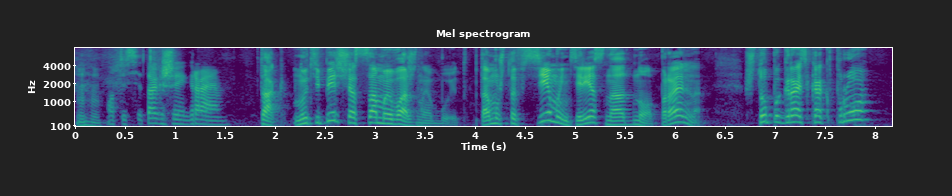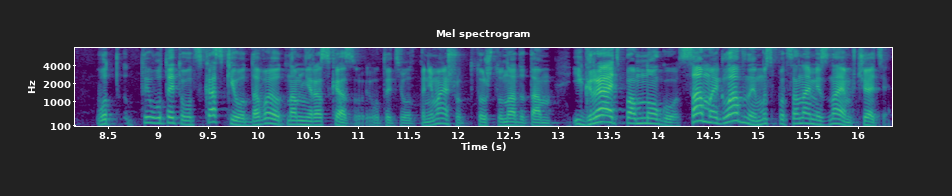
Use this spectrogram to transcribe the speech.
Мгм. Вот и все также играем. Так, ну теперь сейчас самое важное будет. Потому что всем интересно одно, правильно? Чтоб играть как про, вот ты вот эти вот сказки вот давай вот нам не рассказывай. Вот эти вот, понимаешь, вот то, что надо там играть по многу. Самое главное, мы с пацанами знаем в чате,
